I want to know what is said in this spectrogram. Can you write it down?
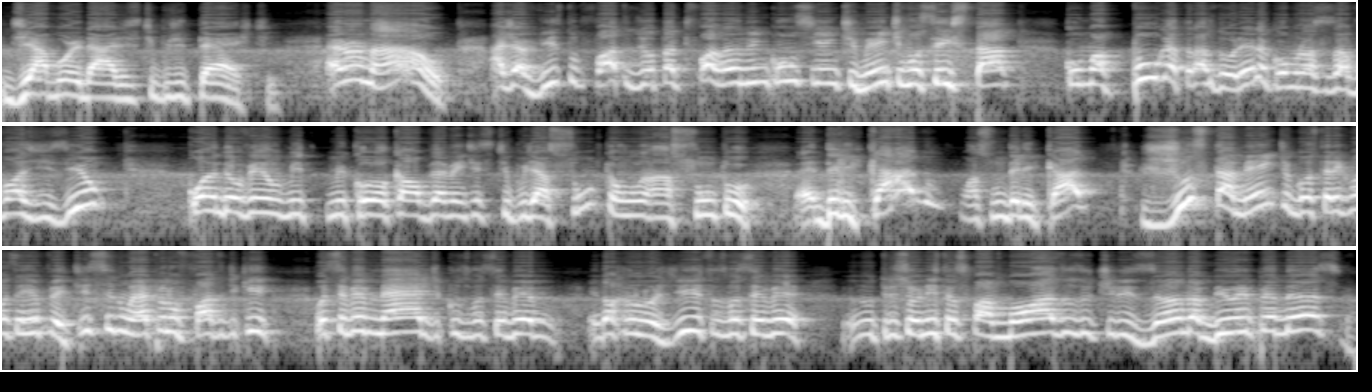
de abordagem, esse tipo de teste. É normal. Haja visto o fato de eu estar te falando inconscientemente, você está com uma pulga atrás da orelha, como nossas avós diziam, quando eu venho me, me colocar, obviamente, esse tipo de assunto, que é um assunto é, delicado, um assunto delicado, justamente eu gostaria que você refletisse se não é pelo fato de que você vê médicos, você vê endocrinologistas, você vê nutricionistas famosos utilizando a bioimpedância.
